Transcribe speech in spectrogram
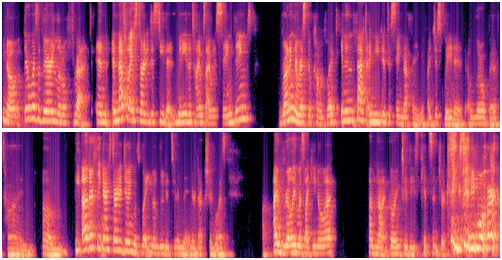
you know there was a very little threat and and that's what i started to see that many of the times i was saying things running the risk of conflict and in fact i needed to say nothing if i just waited a little bit of time um, the other thing i started doing was what you alluded to in the introduction was i really was like you know what I'm not going to these kid centric things anymore.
